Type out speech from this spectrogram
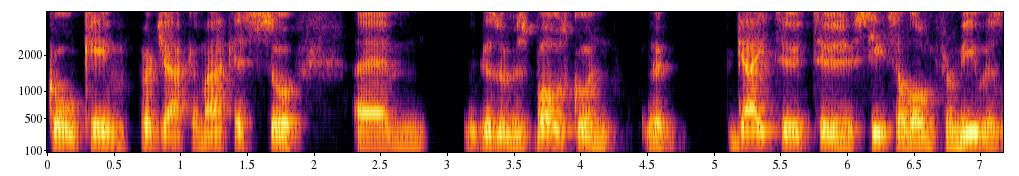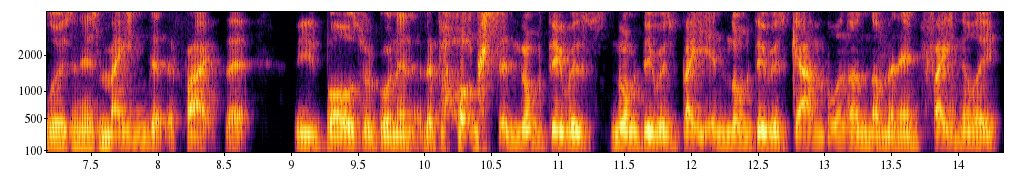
goal came for Giakoumakis. So um, because there was balls going, the guy two two seats along from me was losing his mind at the fact that these balls were going into the box and nobody was nobody was biting, nobody was gambling on them, and then finally,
